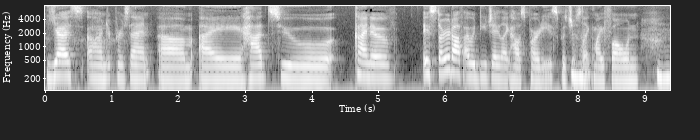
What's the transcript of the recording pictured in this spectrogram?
Yes, 100%. Um, I had to kind of. It started off, I would DJ like house parties with just mm-hmm. like my phone, mm-hmm.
